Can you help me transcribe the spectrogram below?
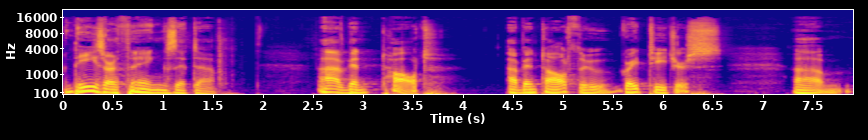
these are things that uh, I've been taught I've been taught through great teachers um,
